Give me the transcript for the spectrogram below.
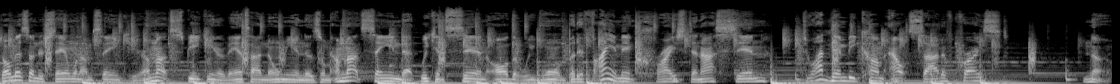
Don't misunderstand what I'm saying here. I'm not speaking of antinomianism. I'm not saying that we can sin all that we want, but if I am in Christ and I sin, do I then become outside of Christ? No.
